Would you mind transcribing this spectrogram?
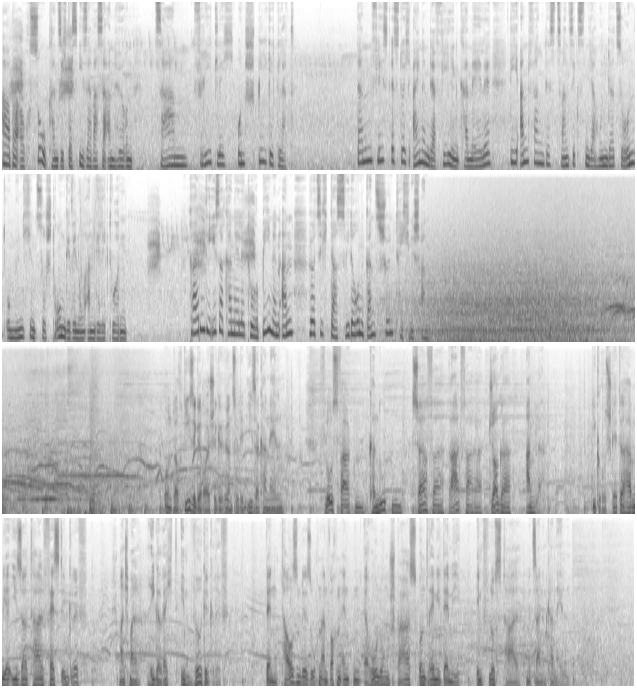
Aber auch so kann sich das Isarwasser anhören. Zahm, friedlich und spiegelglatt. Dann fließt es durch einen der vielen Kanäle, die Anfang des 20. Jahrhunderts rund um München zur Stromgewinnung angelegt wurden. Treiben die Isarkanäle Turbinen an, hört sich das wiederum ganz schön technisch an. Und auch diese Geräusche gehören zu den Isarkanälen. Floßfahrten, Kanuten, Surfer, Radfahrer, Jogger, Angler. Die Großstädter haben ihr Isartal fest im Griff. Manchmal regelrecht im Würgegriff. Denn Tausende suchen an Wochenenden Erholung, Spaß und Remi-Demi im Flusstal mit seinen Kanälen.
